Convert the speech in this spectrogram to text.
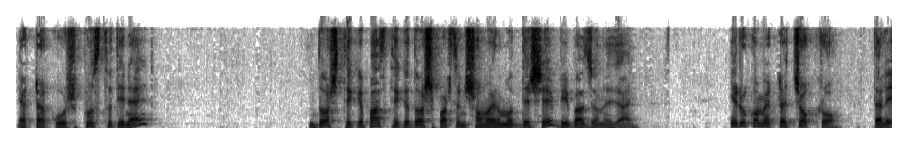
একটা কোষ প্রস্তুতি নেয়। দশ থেকে পাঁচ থেকে দশ পার্সেন্ট সময়ের মধ্যে সে বিভাজনে যায়। এরকম একটা চক্র তাহলে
